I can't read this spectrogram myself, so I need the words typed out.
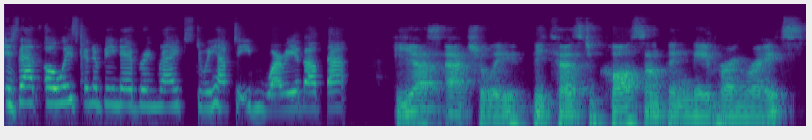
Is that always going to be neighboring rights? Do we have to even worry about that? Yes, actually, because to call something neighboring rights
